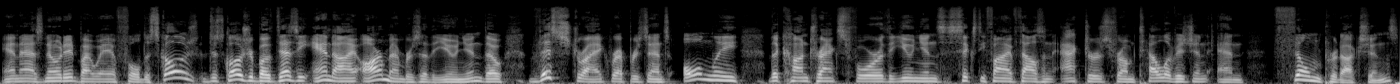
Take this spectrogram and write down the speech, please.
And as noted, by way of full disclosure, both Desi and I are members of the union, though this strike represents only the contracts for the union's 65,000 actors from television and film productions.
